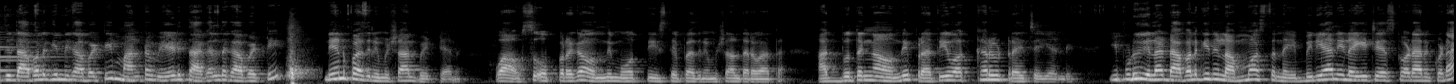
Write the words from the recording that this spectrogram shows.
ఇది డబల్ గిన్నె కాబట్టి మంట వేడి తగలదు కాబట్టి నేను పది నిమిషాలు పెట్టాను. వావ్ సూపర్గా ఉంది. మూత తీస్తే పది నిమిషాల తర్వాత. అద్భుతంగా ఉంది. ప్రతి ఒక్కరూ ట్రై చేయండి. ఇప్పుడు ఇలా డబల్ గిన్నెలు అమ్మొస్తున్నాయి. బిర్యానీలు అవి చేసుకోవడానికి కూడా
